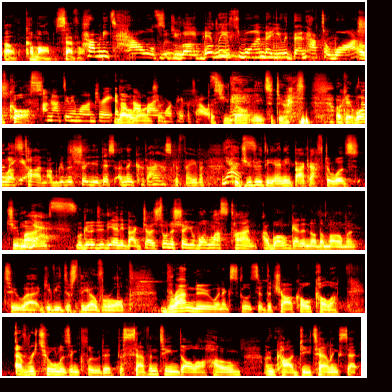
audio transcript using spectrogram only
Oh, come on, several. How many towels would you need? At least one that you would then have to wash. Of course. I'm not doing laundry, and no I'm not laundry. buying more paper towels. Because you don't need to do it. okay, one last time. I'm going to show you this, and then could I ask a favor? Yes. Could you do the any bag afterwards? Do you mind? Yes. We're going to do the any bag. I just want to show you one last time. I won't get another moment to uh, give you just the overall. Brand new and exclusive, the charcoal color. Every tool is included. The $17 home and car detailing set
